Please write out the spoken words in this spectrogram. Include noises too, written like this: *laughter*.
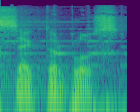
Sektor Plus.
